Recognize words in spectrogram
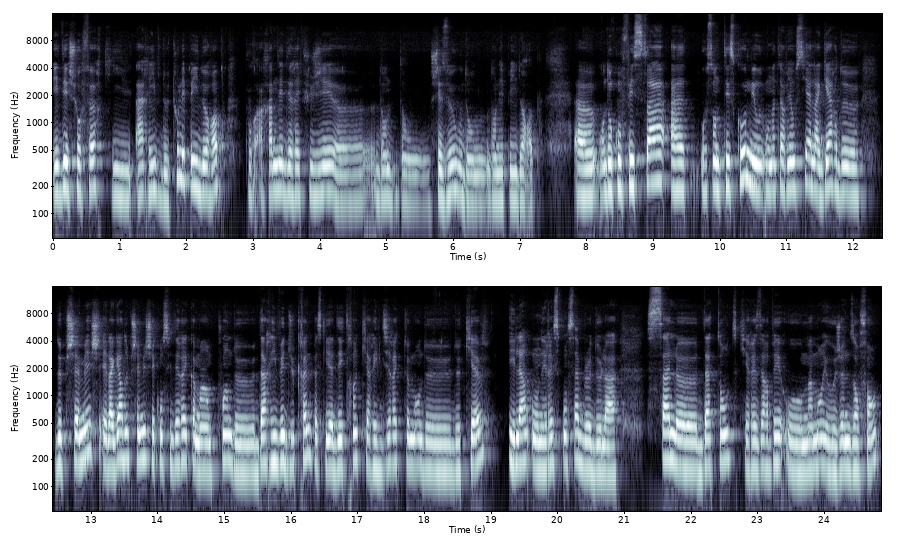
et des chauffeurs qui arrivent de tous les pays d'Europe pour ramener des réfugiés euh, dans, dans, chez eux ou dans, dans les pays d'Europe. Euh, donc on fait ça à, au centre Tesco, mais on intervient aussi à la gare de, de Przemyśl. Et la gare de Przemyśl est considérée comme un point d'arrivée d'Ukraine parce qu'il y a des trains qui arrivent directement de, de Kiev. Et là, on est responsable de la salle euh, d'attente qui est réservée aux mamans et aux jeunes enfants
